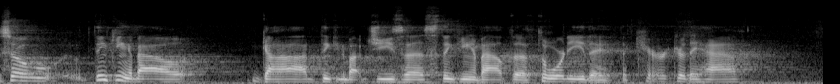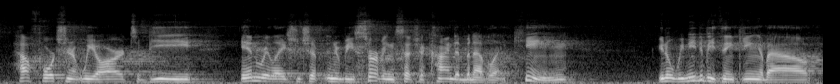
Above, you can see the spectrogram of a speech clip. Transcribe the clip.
So, thinking about God, thinking about Jesus, thinking about the authority, the, the character they have, how fortunate we are to be in relationship and to be serving such a kind of benevolent king. You know, we need to be thinking about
